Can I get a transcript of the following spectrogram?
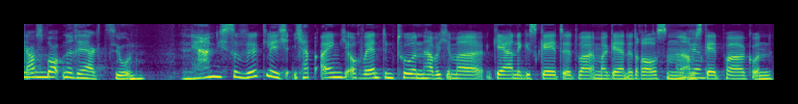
Gab es überhaupt eine Reaktion? Ja, nicht so wirklich. Ich habe eigentlich auch während dem Turnen habe ich immer gerne geskatet, war immer gerne draußen am Okay. Skatepark und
